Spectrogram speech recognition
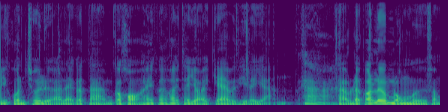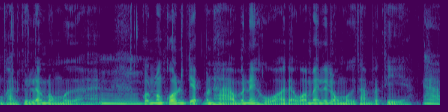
มีคนช่วยเหลืออะไรก็ตาม ก็ขอให้ค่อยๆทยอยแก้ไปทีละอย่างค่ะครับแล้วก็เริ่มลงมือสำคัญคือเริ่มลงมือฮะอืมคนบางคนเก็บปัญหาไว้ในหัว แต่ว่าไม่ได้ลงมือทำสักทีค่ะ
